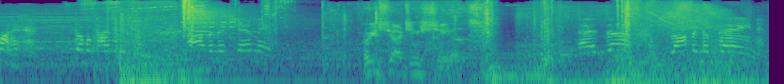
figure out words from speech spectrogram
Spotted. Double time. Top in the chimney. Recharging shields. Heads up. Dropping the pain.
